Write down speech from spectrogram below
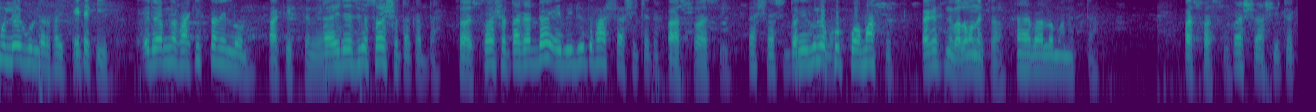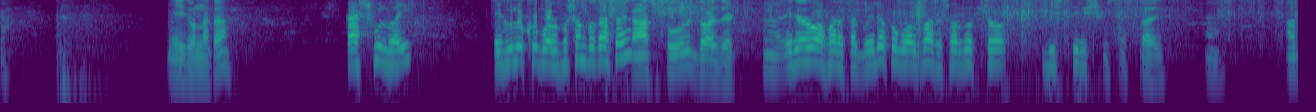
মূল্য রেগুলার পাইছে এটা কি? এটা আপনার পাকিস্তানি লোন পাকিস্তানি। এটা ছিল ছয়শো ছয়শো। ছয়শো টাকারটা এই ভিডিওতে পাঁচশো আশি টাকা। পাঁচশো আশি। পাঁচশো আশি টাকা এগুলো খুব কম আছে। পাকিস্তানি ভালো মানেরটা? হ্যাঁ ভালো মানেরটা। পাঁচশো আশি। পাঁচশো আশি টাকা। এই জন্যটা? কাশফুল ভাই। এগুলো খুব অল্প সংখ্যক আছে কাশফুল জর্জেট হ্যাঁ এটারও অফারে থাকবে এটা খুব অল্প আছে সর্বোচ্চ বিশ তিরিশ পিস তাই হ্যাঁ আর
